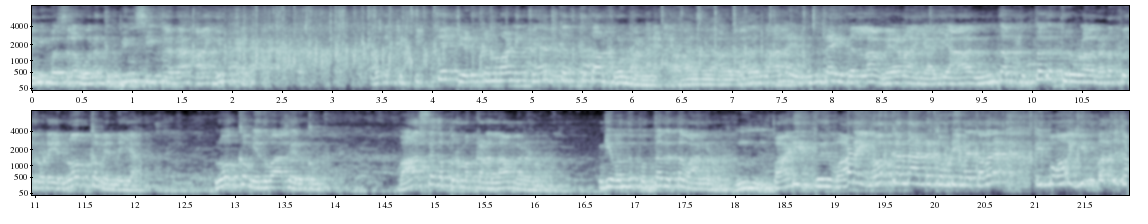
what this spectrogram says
மினி பஸ்ல உனக்கு பின் சீட்ல தான் நான் இருக்கேன். உனக்கு டிக்கெட் எடுக்கணுமா நீ கேட்கறதுக்கு தான் ஃபோன் பண்ணேன். அதனால இந்த இதெல்லாம் வேணாம் ஐயா ஐயா. இந்த புத்தக திருவிழா நடத்துவதனுடைய நோக்கம் என்னையா நோக்கம் எதுவாக இருக்கும்? வாசக பெருமக்கள் எல்லாம் வரணும். இங்க வந்து புத்தகத்தை வாங்கணும். படித்து வாடகை நோக்கம் தான் இருக்க முடியுமே தவிர இப்போ இன்பத்துக்கு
